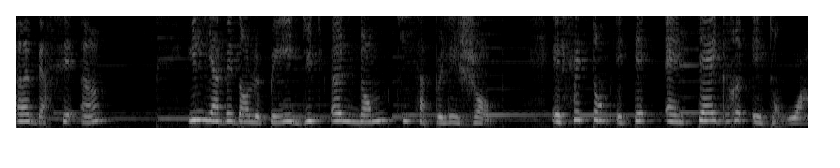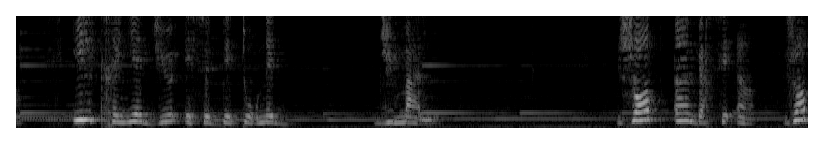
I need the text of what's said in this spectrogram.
1, verset 1. Il y avait dans le pays d'Uc un homme qui s'appelait Job. Et cet homme était intègre et droit. Il craignait Dieu et se détournait du mal. Job 1, verset 1. Job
